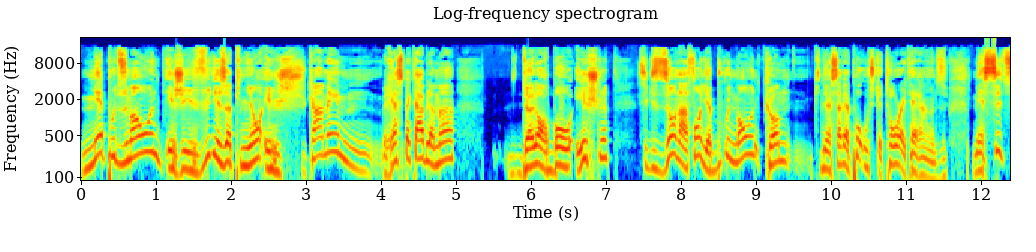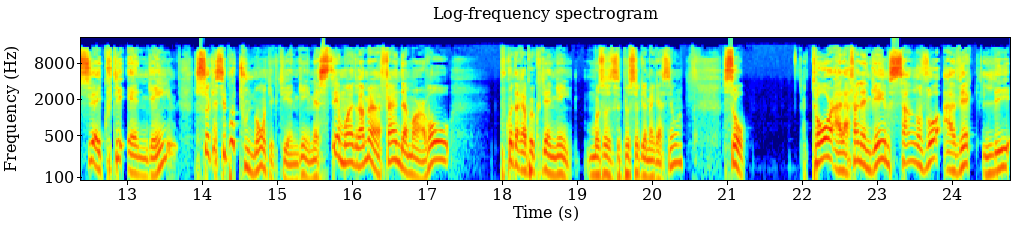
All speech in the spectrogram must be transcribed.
Mais pour du monde, et j'ai vu des opinions, et je suis quand même respectablement de leur beau-ish, c'est qu'ils se disent, dans le fond, il y a beaucoup de monde comme qui ne savait pas où ce que Thor était rendu. Mais si tu as écouté Endgame, ça que c'est pas tout le monde qui a écouté Endgame, mais si t'es moindrement un fan de Marvel, pourquoi t'aurais pas écouté Endgame? Moi, ça, c'est plus ça que ma question. So, Thor, à la fin d'Endgame, s'en va avec les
